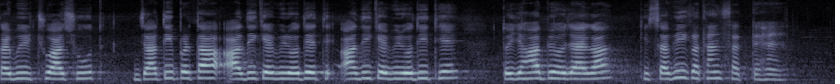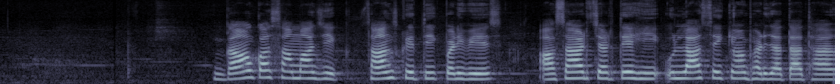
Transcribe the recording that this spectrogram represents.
कबीर छुआछूत, जाति प्रथा आदि के विरोधी थे, आदि के विरोधी थे। तो यहाँ पे हो जाएगा कि सभी कथन सत्य हैं। गाँव का सामाजिक, सांस्कृतिक परिवेश, आषाढ़ चढ़ते ही उल्लास से क्यों भर जाता था?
